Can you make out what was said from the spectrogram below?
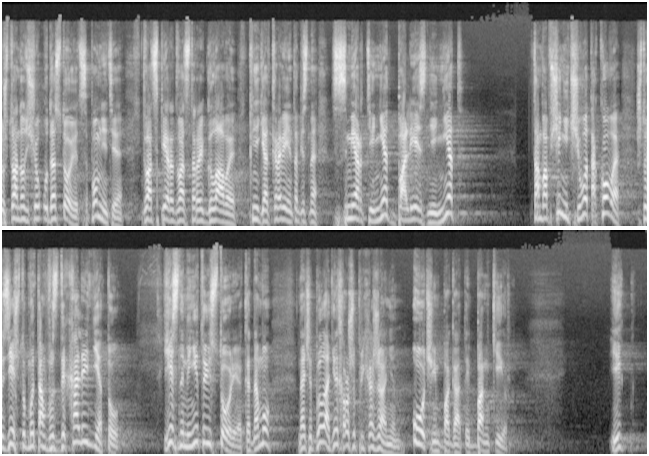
потому что оно еще удостоится. Помните, 21-22 главы книги Откровения, там написано, смерти нет, болезни нет. Там вообще ничего такого, что здесь, чтобы мы там воздыхали, нету. Есть знаменитая история. К одному, значит, был один хороший прихожанин, очень богатый банкир. И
